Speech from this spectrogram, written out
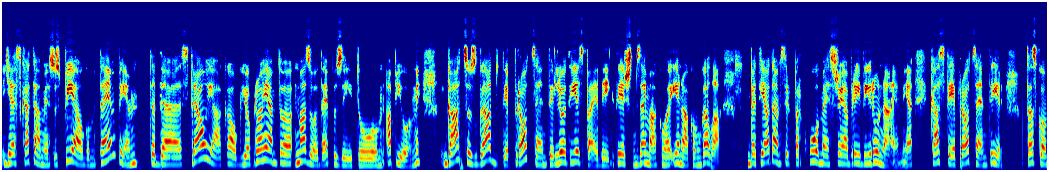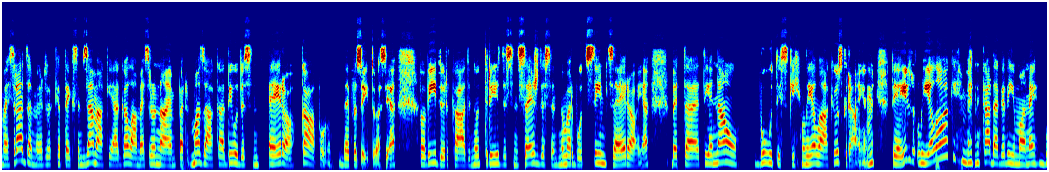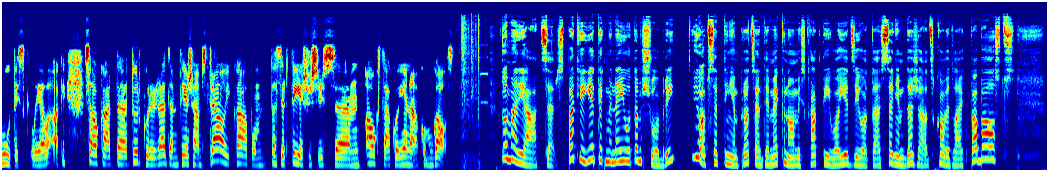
Ja skatāmies uz pieauguma tempiem, tad uh, straujāk aug joprojām to mazo depozītu apjomi. Gads uz gadu tie procenti ir ļoti iespaidīgi tieši zemāko ienākumu galā. Bet jautājums ir, par ko mēs šajā brīdī runājam. Ja? Kas tie procenti ir? Tas, ko mēs redzam, ir, ka teiksim, zemākajā galā mēs runājam par mazākā 20 eiro kāpumu depozītos. Ja? Pa vidu ir kādi nu, 30, 60, nu, varbūt 100 eiro. Ja? Bet uh, tie nav būtiski lielāki uzkrājumi. Tie ir lielāki, bet nekādā gadījumā ne būtiski lielāki. Savukārt, eh, tur, kur ir redzami tiešām strauji kāpumi, tas ir tieši šis um, augstāko ienākumu gals. Tomēr jāatceras, pat ja ietekme nejūtam šobrīd, jo ap 7% ekonomiski aktīvo iedzīvotāju saņem dažādus Covid laika pabalstus,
